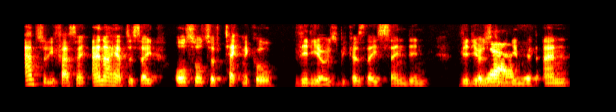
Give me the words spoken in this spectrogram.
absolutely fascinating, and I have to say, all sorts of technical videos because they send in videos yes. to begin with, and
